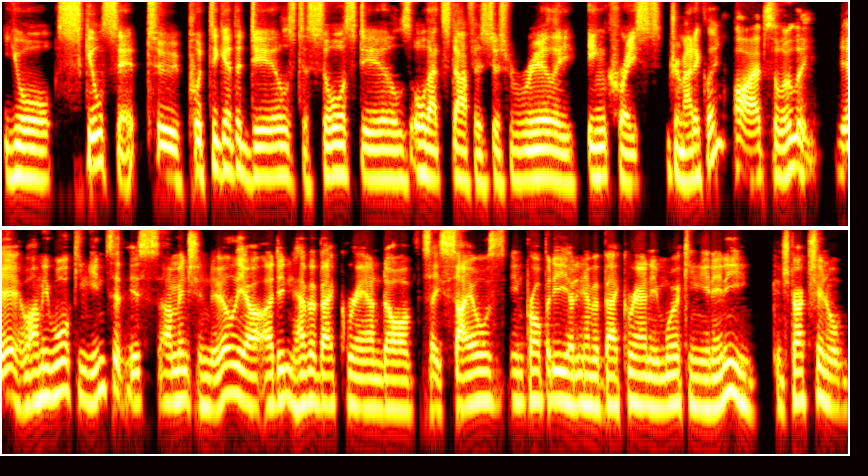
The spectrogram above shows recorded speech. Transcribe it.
your skill set to put together deals, to source deals, all that stuff has just really increased dramatically? Oh, absolutely. Yeah, well, I mean, walking into this, I mentioned earlier, I didn't have a background of, say, sales in property. I didn't have a background in working in any construction or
